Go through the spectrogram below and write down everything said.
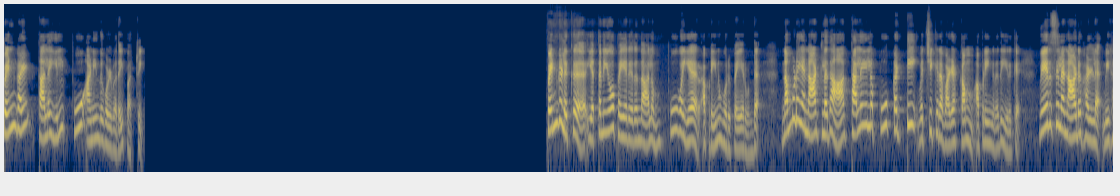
பெண்கள் தலையில் பூ அணிந்து கொள்வதை பற்றி. பெண்களுக்கு எத்தனையோ பெயர் இருந்தாலும் பூவையர் அப்படின்னு ஒரு பெயர் உண்டு. நம்முடைய நாட்டில் தான் தலையில் பூ கட்டி வச்சிக்கிற வழக்கம் அப்படிங்கிறது இருக்கு. வேறு சில நாடுகளில் மிக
